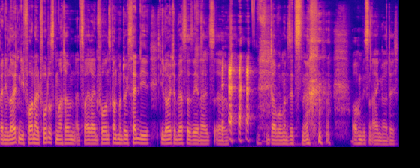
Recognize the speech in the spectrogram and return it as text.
bei den Leuten, die vorne halt Fotos gemacht haben, zwei Reihen vor uns, konnte man durchs Handy die Leute besser sehen als äh, da, wo man sitzt. Ne? Auch ein bisschen eigenartig.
